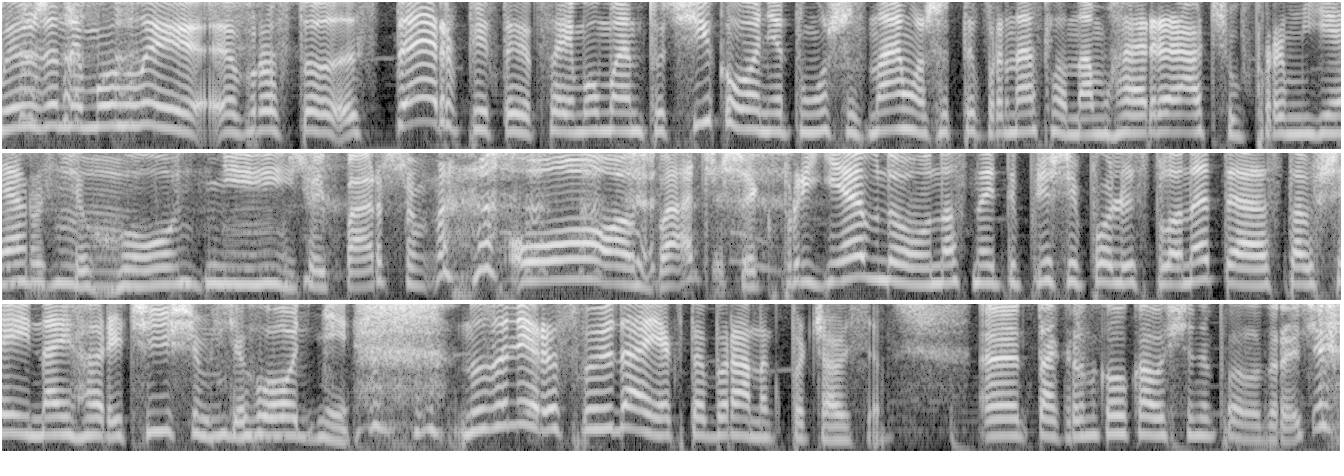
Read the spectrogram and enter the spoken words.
Ми вже не могли е, просто стерпіти цей момент очікування, тому що знаємо, що ти принесла нам гарячу прем'єру сьогодні. Ще й першим. О, бачиш, як приємно. У нас найтепліший полюс планети, а став ще й найгарячішим сьогодні. Ну, взагалі, розповідай, як в тебе ранок почався. Е, так, ранкову каву ще не пила, до речі.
